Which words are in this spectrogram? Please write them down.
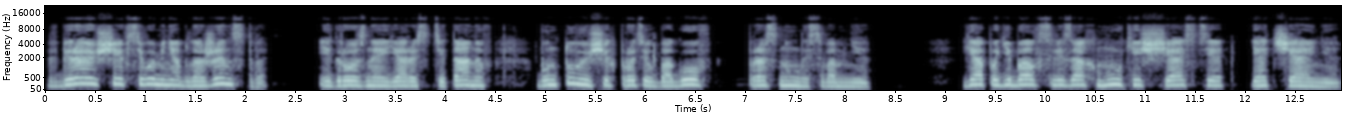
вбирающее всего меня блаженство и грозная ярость титанов, бунтующих против богов, проснулась во мне. Я погибал в слезах муки, счастья и отчаяния,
